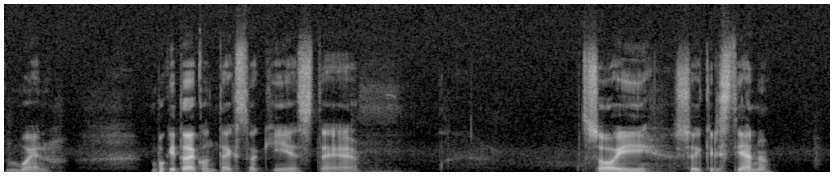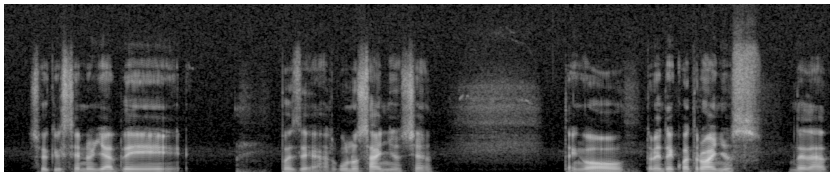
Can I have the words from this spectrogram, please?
Bueno, un poquito de contexto aquí, este soy soy cristiano. Soy cristiano ya de pues de algunos años ya. Tengo 34 años de edad.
